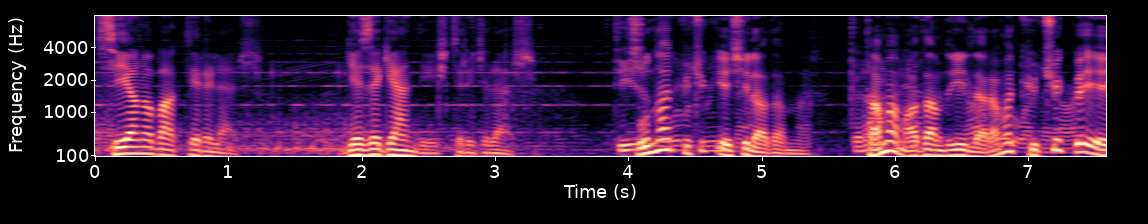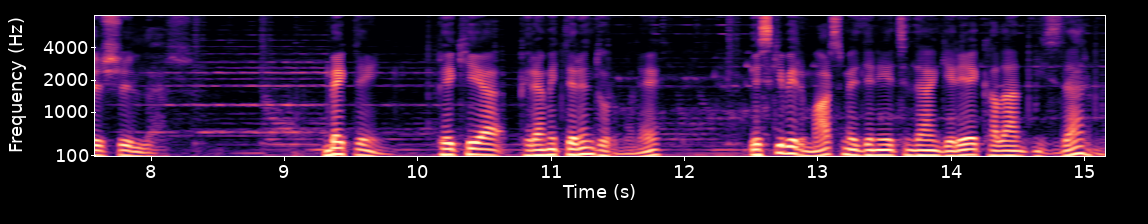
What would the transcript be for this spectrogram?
Siyanobakteriler, gezegen değiştiriciler. Bunlar küçük yeşil adamlar. Tamam adam değiller ama küçük ve yeşiller. Bekleyin. Peki ya piramitlerin durumu ne? Eski bir Mars medeniyetinden geriye kalan izler mi?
